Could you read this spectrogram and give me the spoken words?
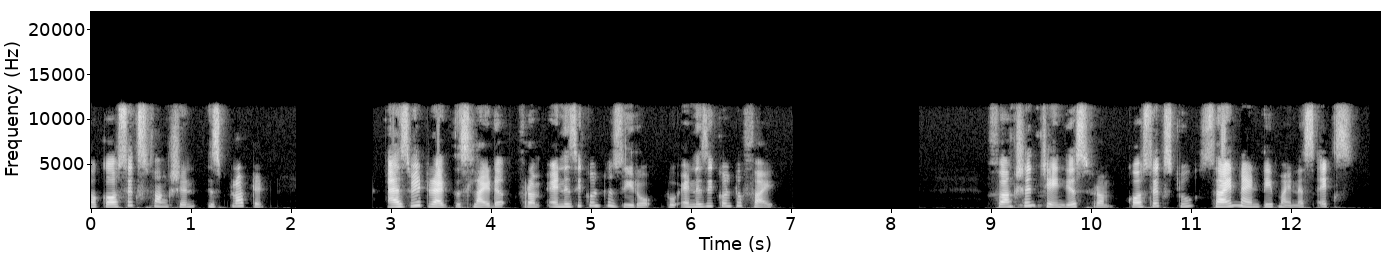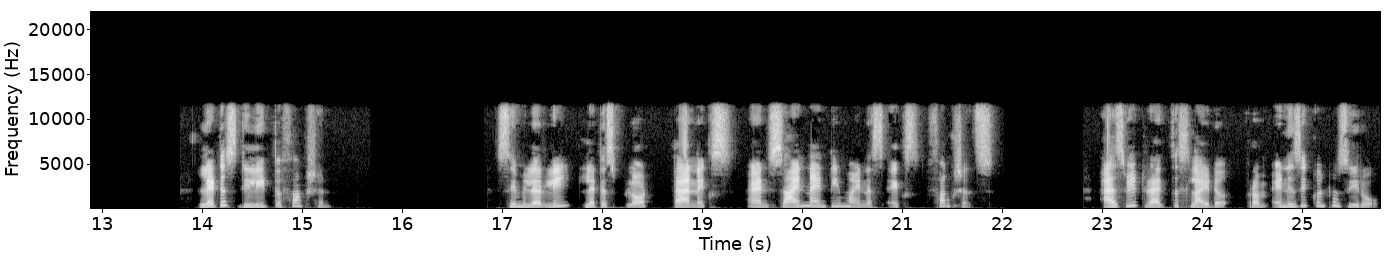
A cos x function is plotted. As we drag the slider from n is equal to 0 to n is equal to 5, function changes from cos x to sin 90 minus x. Let us delete the function. Similarly, let us plot tan x and sin 90 minus x functions. As we drag the slider from n is equal to 0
